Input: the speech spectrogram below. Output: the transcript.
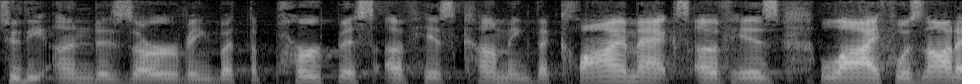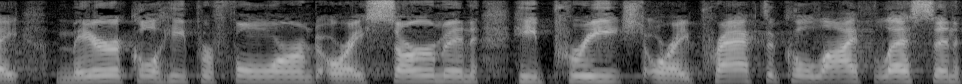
to the undeserving, but the purpose of his coming, the climax of his life, was not a miracle he performed or a sermon he preached or a practical life lesson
